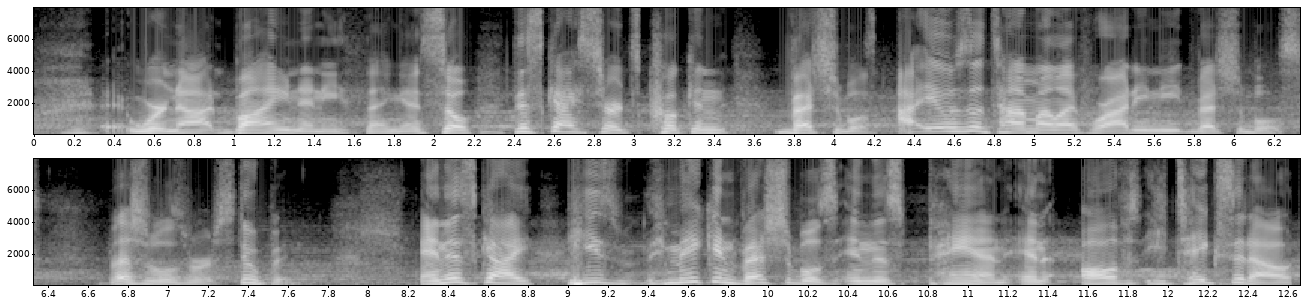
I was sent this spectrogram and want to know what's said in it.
we're not buying anything. And so this guy starts cooking vegetables. I, it was a time in my life where I didn't eat vegetables. Vegetables were stupid. And this guy, he's making vegetables in this pan, and all of, he takes it out,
